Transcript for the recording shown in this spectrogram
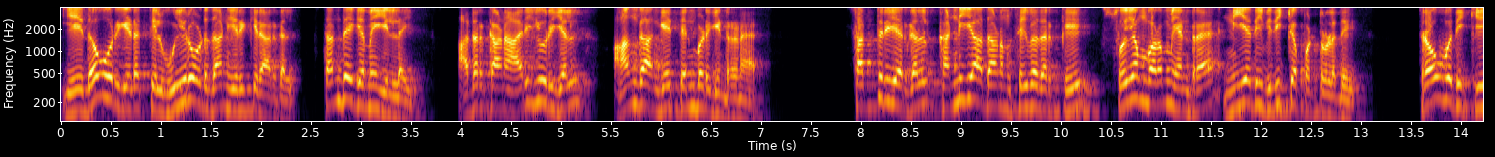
ஏதோ ஒரு இடத்தில் உயிரோடு தான் இருக்கிறார்கள். சந்தேகமே இல்லை. அதற்கான அறிகுறிகள் ஆங்காங்கே தென்படுகின்றன. சத்திரியர்கள் கன்னியாதானம் செய்வதற்கு சுயம்வரம் என்ற நியதி விதிக்கப்பட்டுள்ளது. திரௌபதிக்கு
